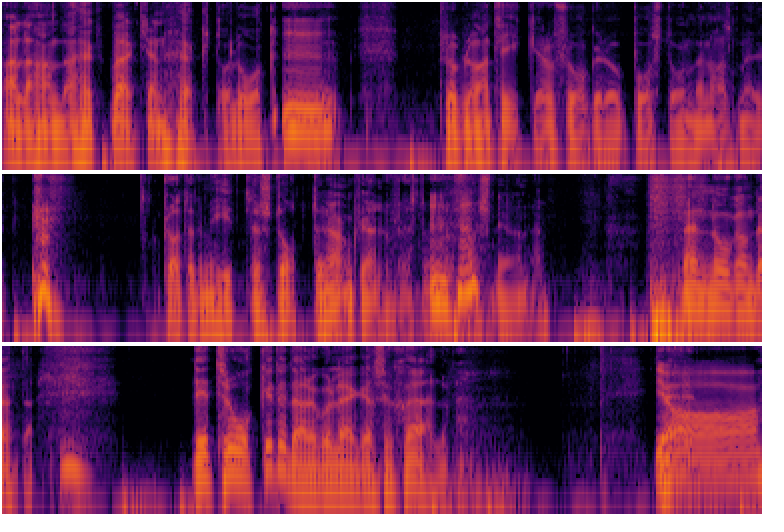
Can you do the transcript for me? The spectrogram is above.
alla handa, högt, verkligen högt och lågt Mm. eh, problematiker och frågor och påståenden och allt möjligt. Pratade med Hitlers dotter häromkvällen förresten, det var Mhm. fascinerande. Men nog om detta. Det är tråkigt det där att gå och lägga sig själv. Ja,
